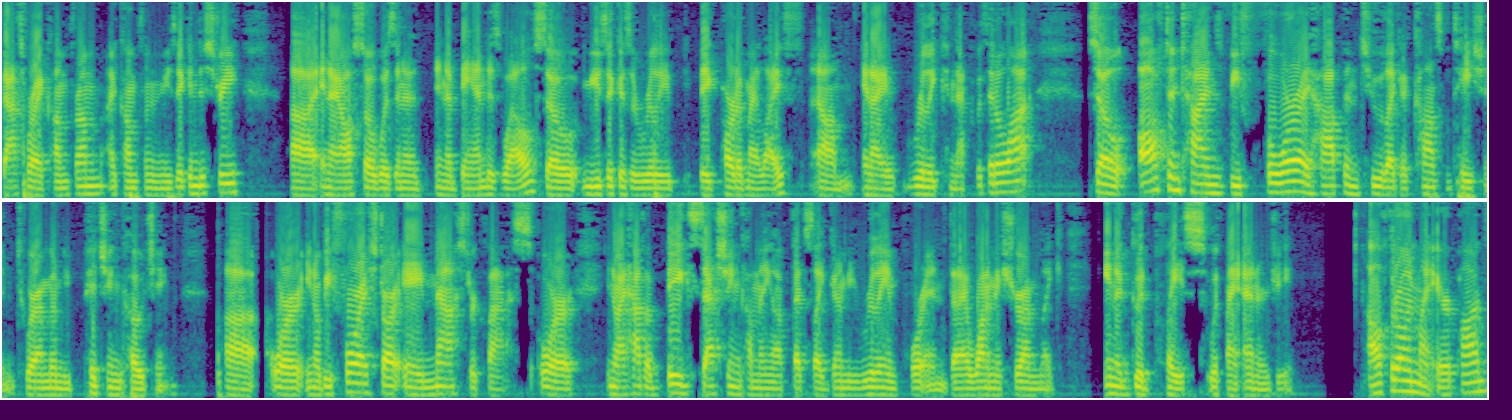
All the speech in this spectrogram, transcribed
that's where I come from. I come from the music industry, uh, and I also was in a in a band as well. So music is a really big part of my life, um, and I really connect with it a lot. So oftentimes, before I hop into like a consultation to where I'm going to be pitching coaching, uh, or you know before i start a master class or you know i have a big session coming up that's like going to be really important that i want to make sure i'm like in a good place with my energy i'll throw in my airpods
